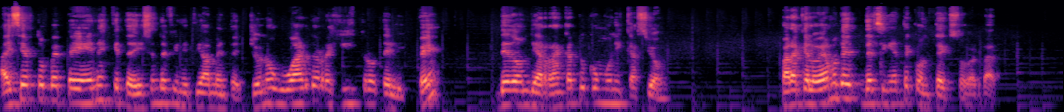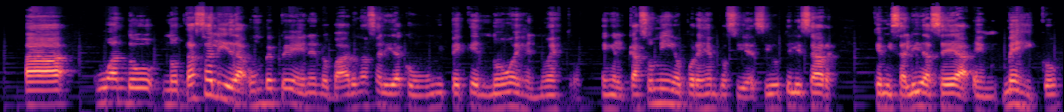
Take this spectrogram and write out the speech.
Hay ciertos VPNs que te dicen definitivamente, yo no guardo registro del IP de donde arranca tu comunicación. Para que lo veamos del siguiente contexto, ¿verdad? Ah, cuando nos da salida un VPN, nos va a dar una salida con un IP que no es el nuestro. En el caso mío, por ejemplo, si decido utilizar que mi salida sea en México,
